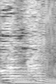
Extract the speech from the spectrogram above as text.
Oh,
